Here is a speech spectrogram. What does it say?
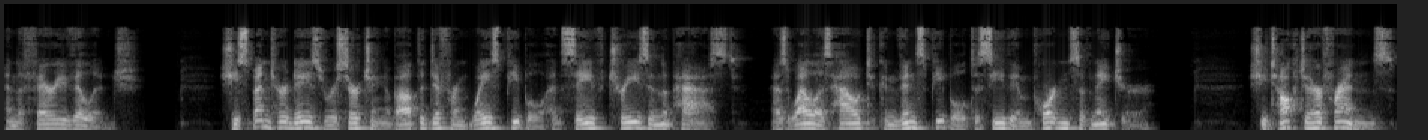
and the fairy village. She spent her days researching about the different ways people had saved trees in the past, as well as how to convince people to see the importance of nature. She talked to her friends,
